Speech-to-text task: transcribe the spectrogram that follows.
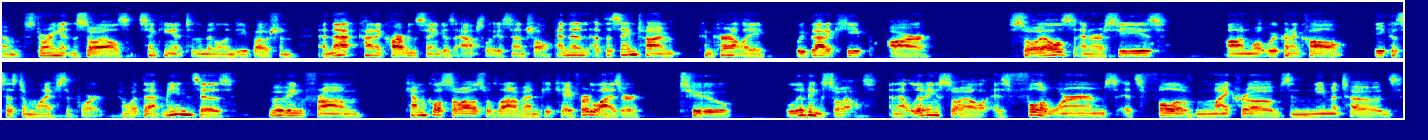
um, storing it in soils, sinking it to the middle and deep ocean. And that kind of carbon sink is absolutely essential. And then at the same time, concurrently, we've got to keep our soils and our seas on what we're going to call ecosystem life support. And what that means is moving from chemical soils with a lot of NPK fertilizer to living soils. And that living soil is full of worms, it's full of microbes and nematodes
